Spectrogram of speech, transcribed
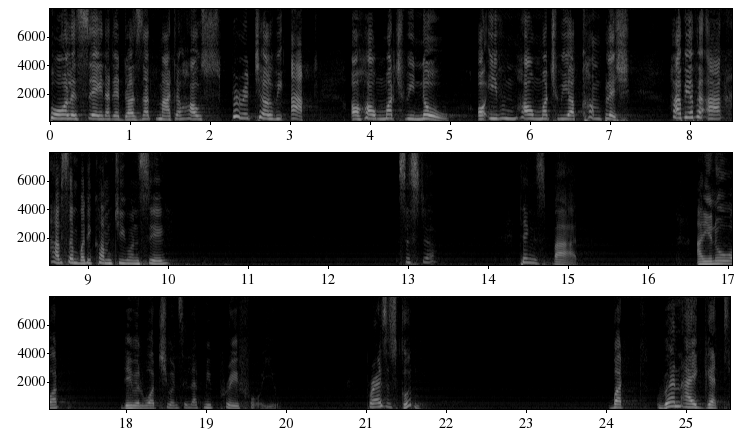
Paul is saying that it does not matter how spiritual we act or how much we know or even how much we accomplish. Have you ever asked, have somebody come to you and say, Sister, things bad. And you know what? They will watch you and say, Let me pray for you. Prayers is good. But when I get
